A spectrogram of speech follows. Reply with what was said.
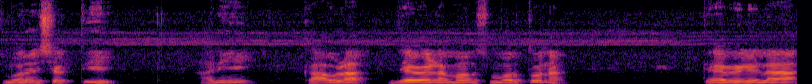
स्मरणशक्ती आहे. आणि कावळा ज्या वेळेला माणूस मरतो ना त्यावेळेला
